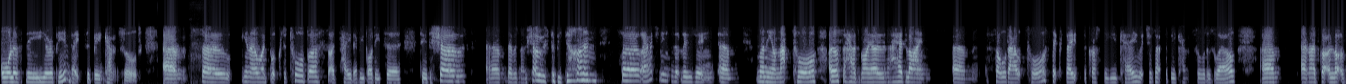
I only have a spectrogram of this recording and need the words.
all of the European dates had been cancelled. Um, so, you know, I'd booked a tour bus, I'd paid everybody to do the shows. Um, there was no shows to be done. So I actually ended up losing um, money on that tour. I also had my own headline um, sold out tour, six dates across the UK, which has had to be cancelled as well. Um, and I've got a lot of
